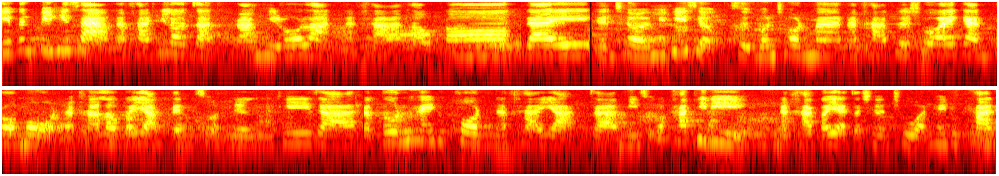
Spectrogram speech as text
นี้เป็นปีที่ 3 นะคะ ที่เราจัดรามฮีโร่รันนะคะ เราก็ได้เรียนเชิญพี่ๆสื่อสื่อมวลชนมานะคะ เพื่อช่วยกันโปรโมทนะคะ เราก็อยากเป็นส่วนหนึ่งที่จะกระตุ้นให้ทุกคนนะคะ อยากจะมีสุขภาพที่ดีนะคะ ก็อยากจะเชิญชวนให้ทุกท่าน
